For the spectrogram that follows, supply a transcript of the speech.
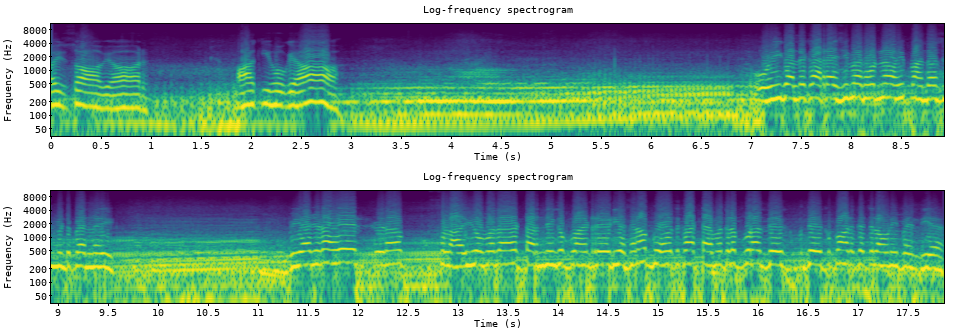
ਭਾਈ ਸਾਹਿਬ ਯਾਰ ਆ ਕੀ ਹੋ ਗਿਆ ਉਹੀ ਗੱਲ ਕਰ ਰਿਹਾ ਸੀ ਮੈਂ ਤੁਹਾਡੇ ਨਾਲ ਉਹੀ 5-10 ਮਿੰਟ ਪਹਿਲਾਂ ਹੀ ਵੀ ਆ ਜਿਹੜਾ ਇਹ ਜਿਹੜਾ ਫਲਾਈਓਵਰ ਦਾ ਟਰਨਿੰਗ ਪੁਆਇੰਟ ਰੇਡੀਅਸ ਹੈ ਨਾ ਬਹੁਤ ਘੱਟ ਹੈ ਮਤਲਬ ਪੂਰਾ ਦੇਖ ਦੇਖਭਾਲ ਕੇ ਚਲਾਉਣੀ ਪੈਂਦੀ ਹੈ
